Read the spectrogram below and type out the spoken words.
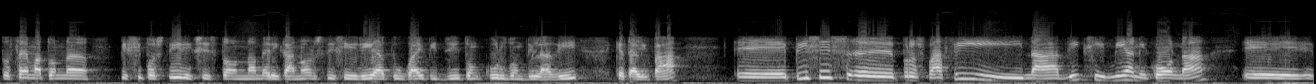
το θέμα των, ε, της υποστήριξης των Αμερικανών στη Συρία, του YPG, των Κούρδων δηλαδή κτλ. Ε, επίσης ε, προσπαθεί να δείξει μία εικόνα ε,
